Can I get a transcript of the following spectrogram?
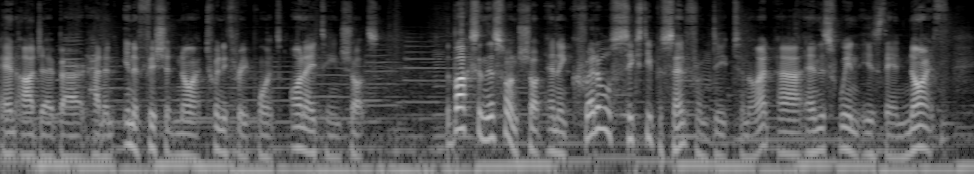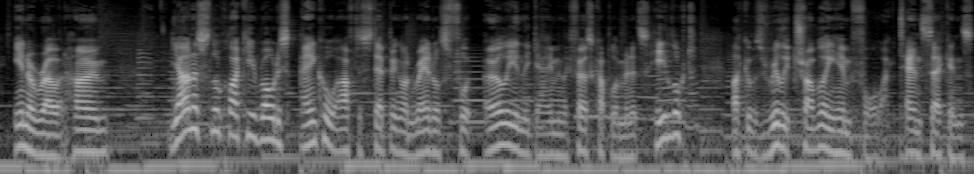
and RJ Barrett had an inefficient night, 23 points on 18 shots. The Bucks in this one shot an incredible 60% from deep tonight, uh, and this win is their ninth in a row at home. Giannis looked like he rolled his ankle after stepping on Randle's foot early in the game in the first couple of minutes. He looked like it was really troubling him for like 10 seconds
